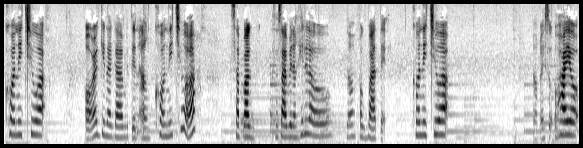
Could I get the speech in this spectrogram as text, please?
Konnichiwa. Or ginagamit din ang konnichiwa sa pag sasabi ng hello, no? Pagbate. Konnichiwa. Okay, so ohayo.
